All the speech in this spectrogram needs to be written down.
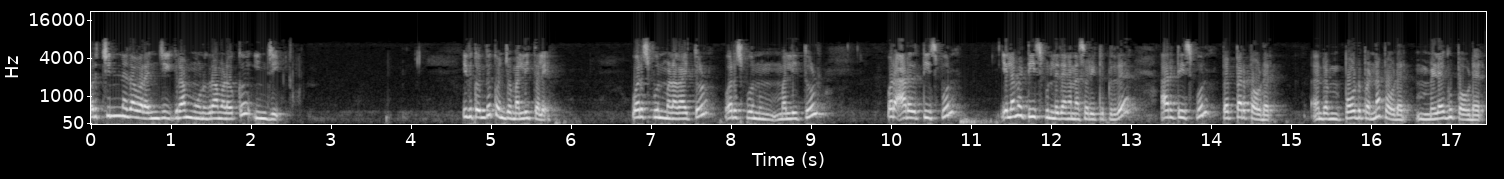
ஒரு சின்னதா ஒரு அஞ்சு கிராம் மூணு கிராம் அளவுக்கு இஞ்சி. இதுக்கு வந்து கொஞ்சம் மல்லித்தலை. ஒரு ஸ்பூன் மிளகாய்த்தூள் ஒரு ஸ்பூன் மல்லித்தூள் ஒரு அரை டீஸ்பூன். எல்லாமே டீஸ்பூன்ல தாங்க நான் சொல்லிட்டு இருக்கிறது அரை டீஸ்பூன் பெப்பர் பவுடர் அந்த பவுடர் பண்ண பவுடர் மிளகு பவுடர்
